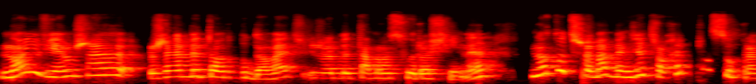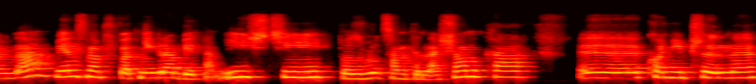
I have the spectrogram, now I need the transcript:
No i wiem, że żeby to odbudować i żeby tam rosły rośliny, no to trzeba będzie trochę czasu, prawda? Więc na przykład nie grabię tam liści, rozrzucam te nasionka, yy, koniczyny.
